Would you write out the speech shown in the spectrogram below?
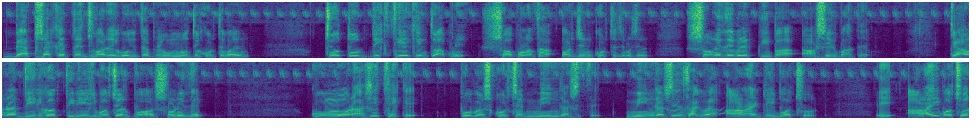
ব্যবসা ক্ষেত্রে ঝড়ে গতিতে আপনি উন্নতি করতে পারেন, চতুর্দিক থেকে কিন্তু আপনি সফলতা অর্জন করতে চলেছেন। শনিদেবের কৃপা আশীর্বাদে। কেননা দীর্ঘ তিরিশ বছর পর শনিদেব কুম্ভ রাশি থেকে প্রবেশ করছে মীন রাশিতে। মীন রাশিতে থাকবে আড়াইটি বছর। এই আড়াই বছর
